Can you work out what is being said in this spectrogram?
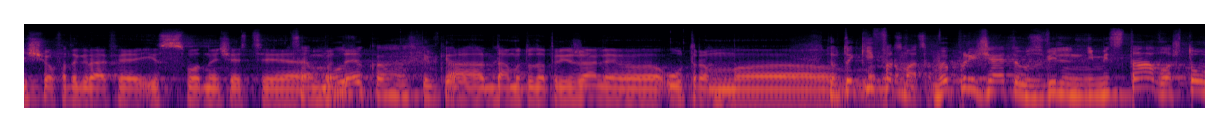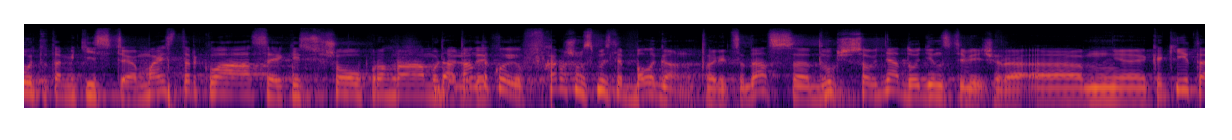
еще фотография из сводной части Це МВД. музика, наскільки я А, розумію. Да, мы туда приезжали э, утром. э, Тобто який в формат? Ви приїжджаєте у звільнені міста, влаштовуєте там якісь е, майстер-класи, якісь шоу-програми Да, для там людей? такой, в хорошем смысле, балаган творится, да, с двух часов дня до 11 вечера. Эм, э, Какие-то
